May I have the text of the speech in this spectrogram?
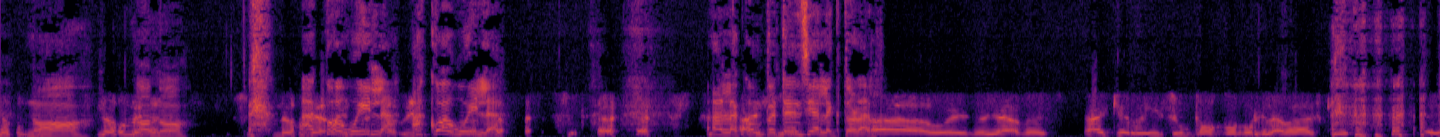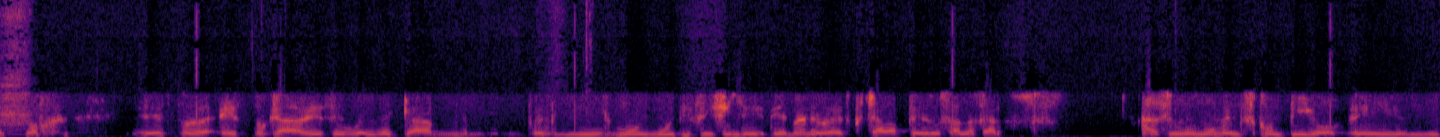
no, no, no, no. A Coahuila, a Coahuila. A la competencia electoral. Ah, bueno, ya ves. Hay que reírse un poco porque la verdad es que esto, esto, esto cada vez se vuelve pues muy, muy difícil de, de maniobrar. Escuchaba a Pedro Salazar hace unos momentos contigo eh,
